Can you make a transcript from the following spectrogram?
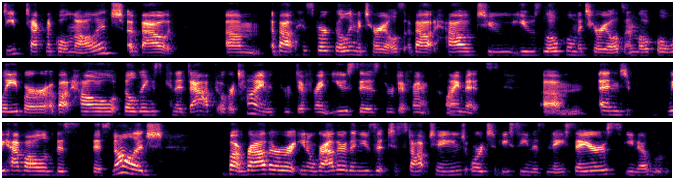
deep technical knowledge about um, about historic building materials, about how to use local materials and local labor, about how buildings can adapt over time through different uses, through different climates. Um, and we have all of this this knowledge, but rather, you know, rather than use it to stop change or to be seen as naysayers, you know,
